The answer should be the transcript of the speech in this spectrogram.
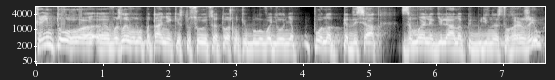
Крім того, е, важливими питаннями, які стосуються атошників, було виділення понад 50 земельних ділянок під будівництво гаражів.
